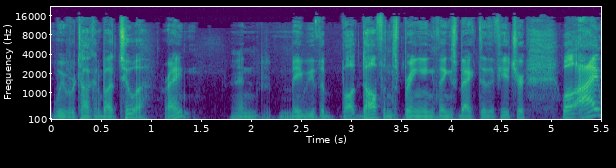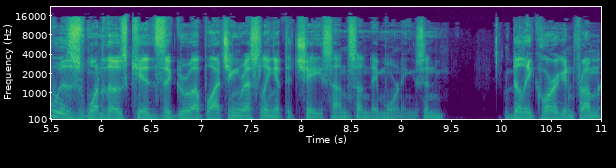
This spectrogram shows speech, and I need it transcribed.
we were talking about Tua, right? And maybe the Dolphins bringing things back to the future. Well, I was one of those kids that grew up watching wrestling at the Chase on Sunday mornings, and Billy Corgan from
